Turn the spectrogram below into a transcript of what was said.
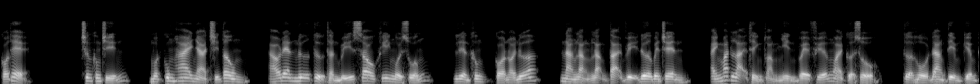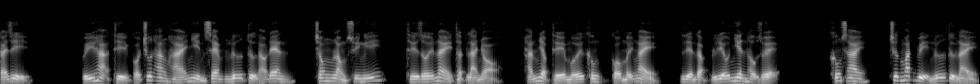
có thể. Chương chín, một cung hai nhà trí tông, áo đen nữ tử thần bí sau khi ngồi xuống, liền không có nói nữa, nàng lẳng lặng tại vị đưa bên trên ánh mắt lại thỉnh thoảng nhìn về phía ngoài cửa sổ, tựa hồ đang tìm kiếm cái gì. Quý hạ thì có chút hăng hái nhìn xem nữ tử áo đen, trong lòng suy nghĩ, thế giới này thật là nhỏ, hắn nhập thế mới không có mấy ngày, liền gặp liễu nhiên hậu duệ. Không sai, trước mắt vị nữ tử này,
